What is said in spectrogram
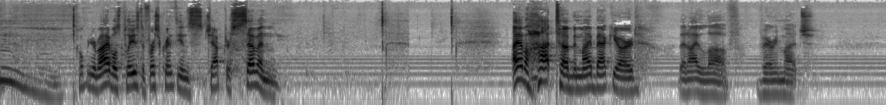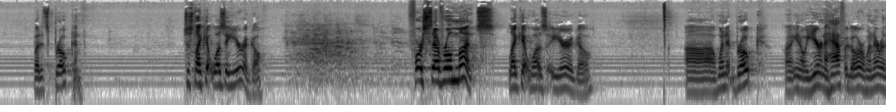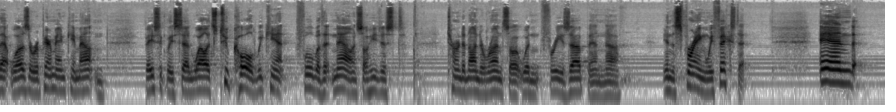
Open your Bibles, please, to 1 Corinthians chapter 7. I have a hot tub in my backyard that I love very much, but it's broken, just like it was a year ago. For several months, like it was a year ago. Uh, when it broke, uh, you know, a year and a half ago or whenever that was, a repairman came out and basically said, Well, it's too cold. We can't fool with it now. And so he just turned it on to run so it wouldn't freeze up. And uh, in the spring, we fixed it. And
